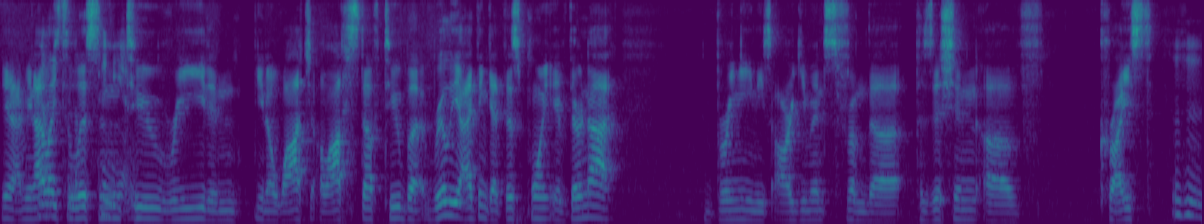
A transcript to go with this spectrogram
yeah, I mean, I like to listen opinion. to, read, and you know, watch a lot of stuff too. But really, I think at this point, if they're not bringing these arguments from the position of Christ, mm-hmm.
